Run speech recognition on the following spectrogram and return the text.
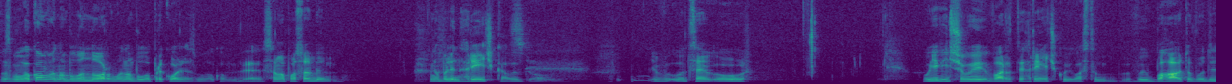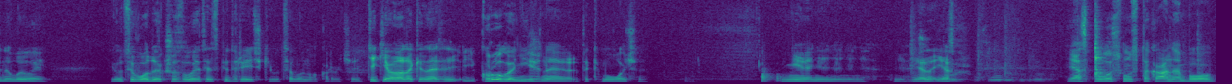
З молоком воно було норм, воно було прикольно з молоком. Е, Само по собі. Ну, блін, гречка. Ви, це, о. Уявіть, що ви варите гречку, і у вас там ви багато води налили. І оцю воду, якщо злити з-під гречки, оце воно, коротше. Тільки воно таке, знаєте, кругле, ніжне, таке молочне. Ні, ні, ні, ні, ні. ні. Я, я, я сполосну стакана, бо.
